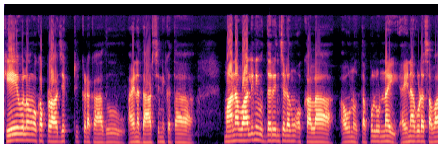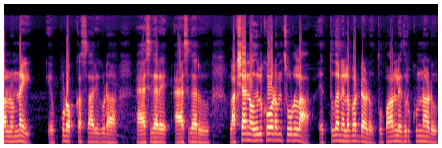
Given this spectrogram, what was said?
కేవలం ఒక ప్రాజెక్ట్ ఇక్కడ కాదు ఆయన దార్శనికత. మానవాళిని ఉద్ధరించడం ఒక కళ. అవును తప్పులు ఉన్నాయి అయినా కూడా సవాళ్ళు ఉన్నాయి ఎప్పుడు ఒక్కసారి కూడా యాస్ గారే యాస్ గారు లక్ష్యాన్ని వదులుకోవడం చూడలా. ఎత్తుగా నిలబడ్డాడు తుఫాన్లు ఎదుర్కొన్నాడు.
